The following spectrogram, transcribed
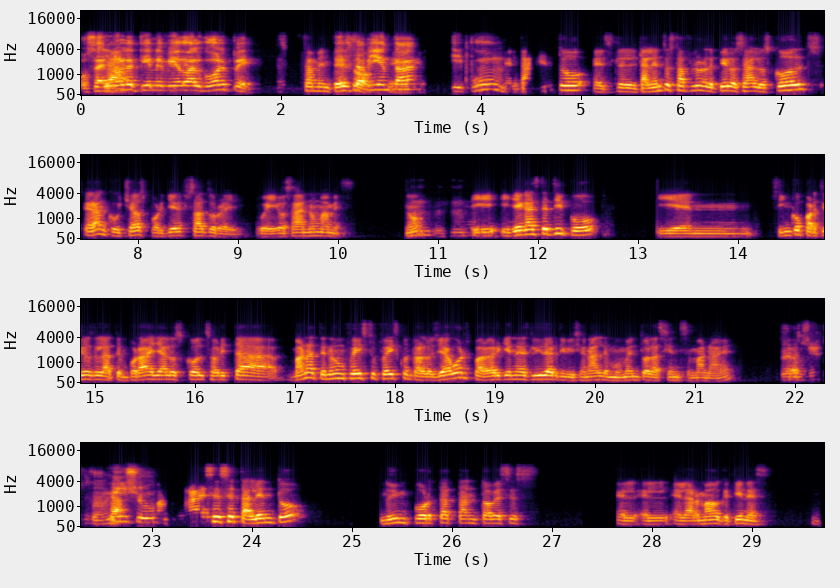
O sea, él no le tiene miedo al golpe. Él eso. se avienta eh, y ¡pum! el talento, el talento está a flor de piel. O sea, los Colts eran coachados por Jeff Saturday, güey. O sea, no mames, ¿no? Y, y llega este tipo y en cinco partidos de la temporada ya los Colts ahorita van a tener un face to face contra los Jaguars para ver quién es líder divisional de momento la siguiente semana, ¿eh? Pero Sí. con Ya. Minshew, traes ese talento, no importa tanto a veces el, el- el armado que tienes.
